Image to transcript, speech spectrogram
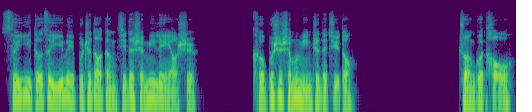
随意得罪一位不知道等级的神秘炼药师，可不是什么明智的举动。”转过头，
